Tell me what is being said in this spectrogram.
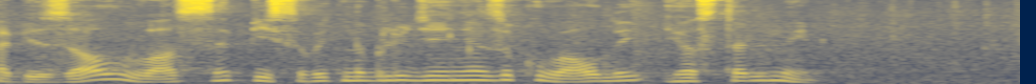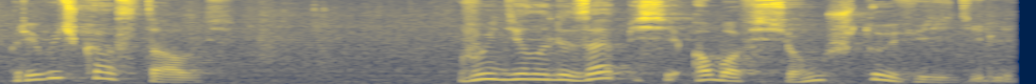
обязал вас записывать наблюдения за кувалдой и остальными. Привычка осталась. Вы делали записи обо всем, что видели.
